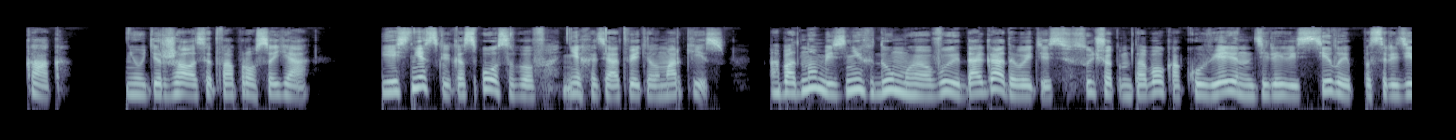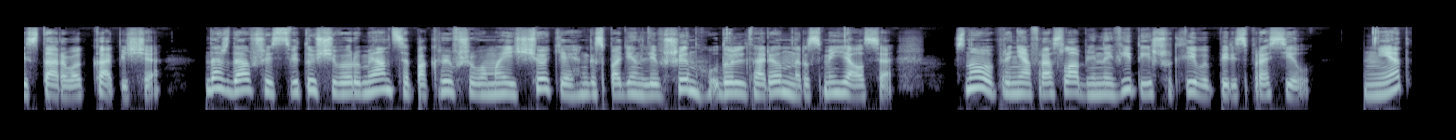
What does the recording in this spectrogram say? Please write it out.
Как? Не удержалась от вопроса я. «Есть несколько способов», — нехотя ответил Маркиз. «Об одном из них, думаю, вы догадываетесь, с учетом того, как уверенно делились силой посреди старого капища. Дождавшись цветущего румянца, покрывшего мои щеки, господин Левшин удовлетворенно рассмеялся, снова приняв расслабленный вид и шутливо переспросил. «Нет?»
